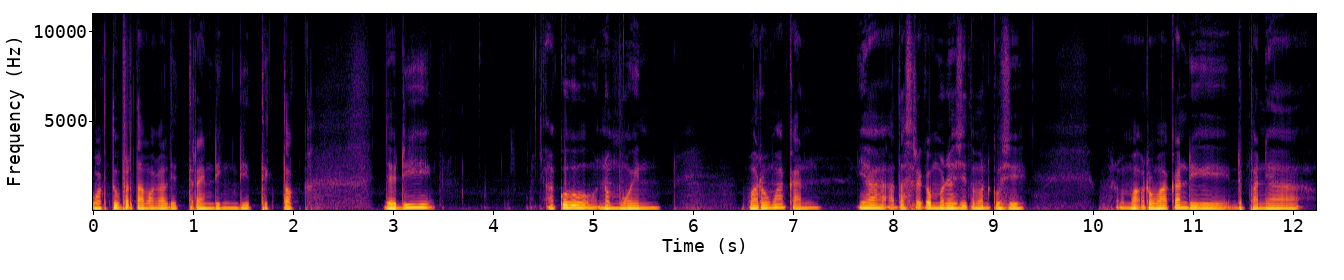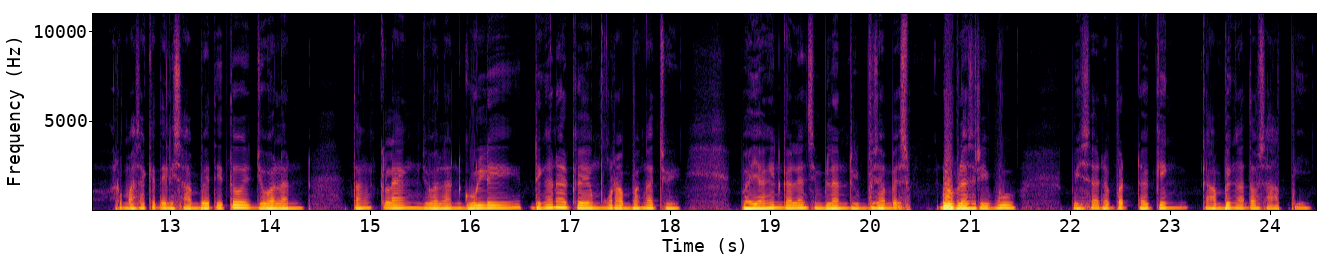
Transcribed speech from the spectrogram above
waktu pertama kali trending di TikTok. Jadi aku nemuin warung makan ya atas rekomendasi temanku sih. Rumah rumah makan di depannya rumah sakit Elizabeth itu jualan tengkleng jualan gulai dengan harga yang murah banget cuy. Bayangin kalian 9000 sampai 12000 bisa dapat daging kambing atau sapi.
